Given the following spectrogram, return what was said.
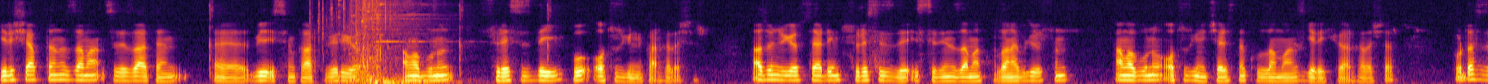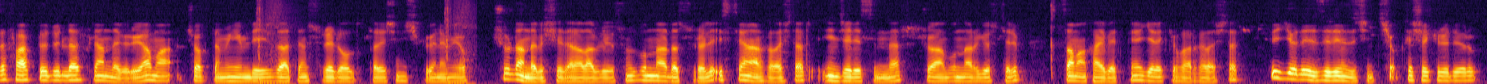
giriş yaptığınız zaman size zaten e, bir isim kartı veriyor. Ama bunun süresiz değil. Bu 30 günlük arkadaşlar. Az önce gösterdiğim süresizdi. İstediğiniz zaman kullanabiliyorsunuz. Ama bunu 30 gün içerisinde kullanmanız gerekiyor arkadaşlar. Burada size farklı ödüller falan da veriyor ama çok da mühim değil. Zaten süreli oldukları için hiçbir önemi yok. Şuradan da bir şeyler alabiliyorsunuz. Bunlar da süreli. İsteyen arkadaşlar incelesinler. Şu an bunları gösterip zaman kaybetmeye gerek yok arkadaşlar. Videoda izlediğiniz için çok teşekkür ediyorum.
